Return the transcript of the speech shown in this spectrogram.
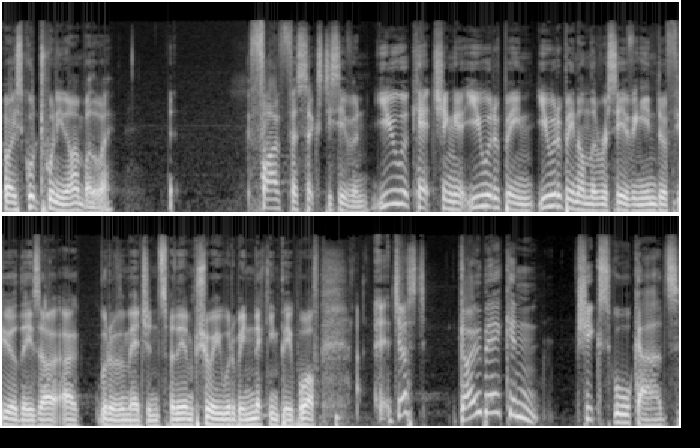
Oh, he scored 29, by the way. Five for 67. You were catching it. You would have been. You would have been on the receiving end of a few of these. I, I would have imagined, but I'm sure you would have been nicking people off. Uh, Just go back and check scorecards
